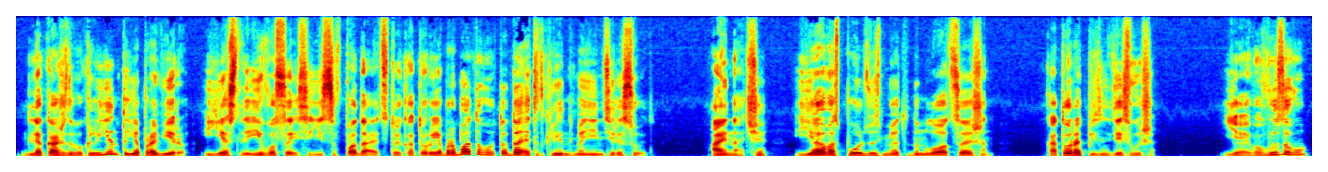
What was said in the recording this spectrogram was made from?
Для каждого клиента я проверю, и если его сессия не совпадает с той, которую я обрабатываю, тогда этот клиент меня не интересует. А иначе я воспользуюсь методом loadSession, который описан здесь выше. Я его вызову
